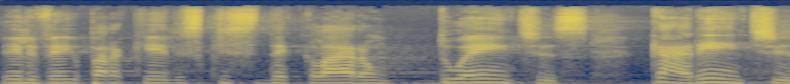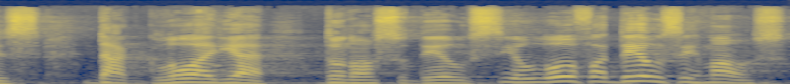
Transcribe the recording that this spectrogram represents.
Ele veio para aqueles que se declaram doentes, carentes da glória do nosso Deus. E eu louvo a Deus, irmãos,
